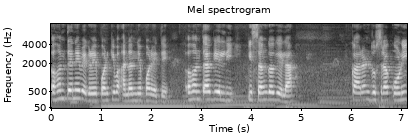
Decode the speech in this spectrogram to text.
अहंतेने वेगळेपण किंवा अनन्यपण येते. अहंता गेली की संघ गेला. कारण दुसरा कोणी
